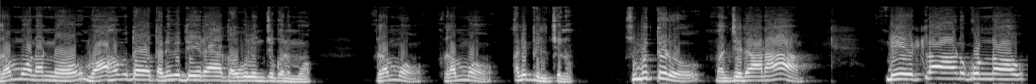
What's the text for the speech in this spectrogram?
రమ్ము నన్ను మోహముతో తనివి తీరా కౌగులించుకునుము. రమ్ము రమ్ము అని పిలుచును. సుమిత్రుడు మంచిదానా? నీవిట్లా అనుకున్నావు?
